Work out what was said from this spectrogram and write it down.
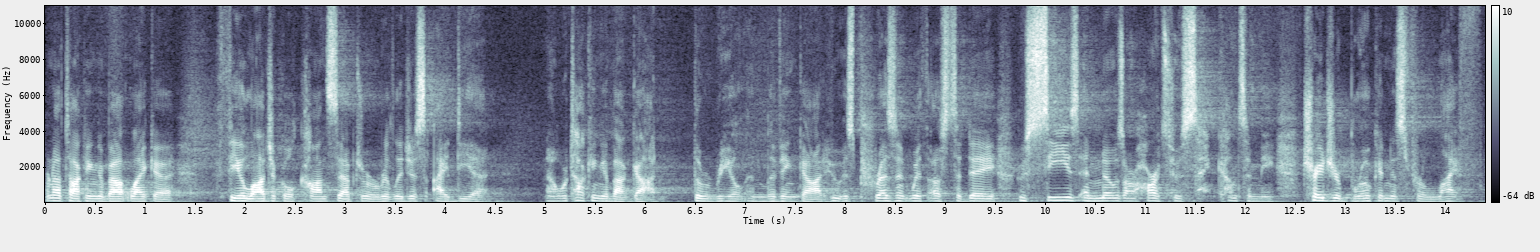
we're not talking about like a theological concept or a religious idea. No, we're talking about God, the real and living God who is present with us today, who sees and knows our hearts, who is saying, Come to me, trade your brokenness for life.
